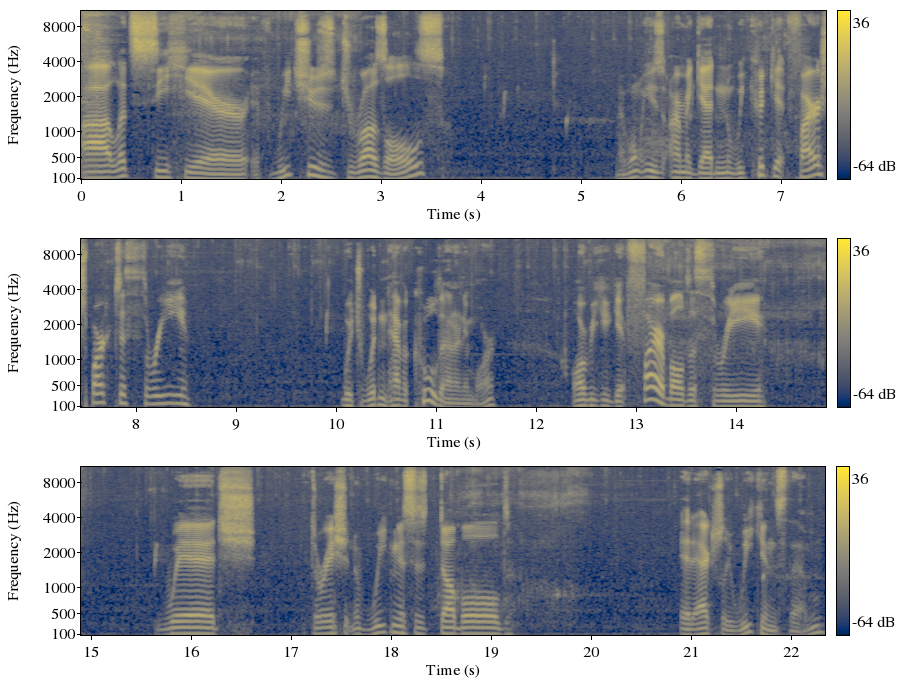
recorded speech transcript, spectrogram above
Uh, let's see here. If we choose Druzzles, I won't use Armageddon. We could get Fire Spark to three, which wouldn't have a cooldown anymore. Or we could get Fireball to three, which duration of weakness is doubled. It actually weakens them.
